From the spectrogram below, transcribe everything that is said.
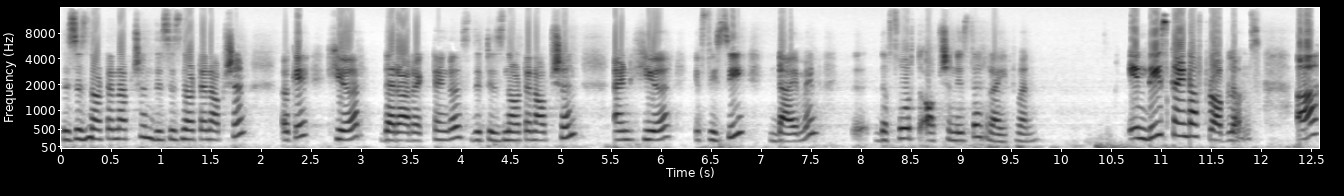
This is not an option. This is not an option okay? Here there are rectangles. That is not an option. And here if we see diamond uh, the fourth option is the right one. In these kind of problems a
